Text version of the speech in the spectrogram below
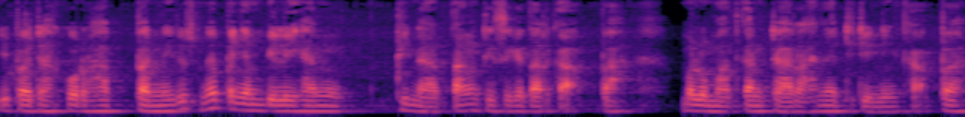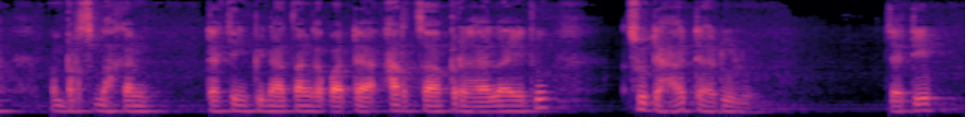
Ibadah kurban itu sebenarnya penyembelihan binatang di sekitar Ka'bah, melumatkan darahnya di dinding Ka'bah, mempersembahkan daging binatang kepada arca berhala itu sudah ada dulu. Jadi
